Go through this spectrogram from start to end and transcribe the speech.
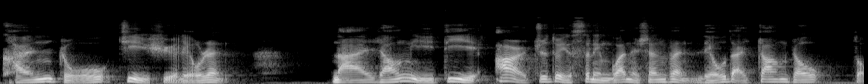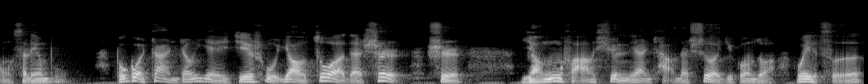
恳主继续留任，乃仍以第二支队司令官的身份留在漳州总司令部。不过，战争业已结束，要做的事是营房训练场的设计工作。为此，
